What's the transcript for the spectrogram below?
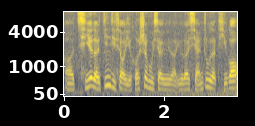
呃，企业的经济效益和社会效益呢有了显著的提高。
